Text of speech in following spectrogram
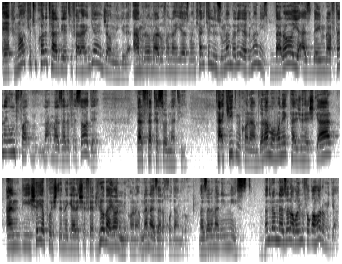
اقناع که تو کار تربیتی فرهنگی انجام می‌گیره. امر معروف و نهی از منکر که لزوما برای اقناع نیست. برای از بین رفتن اون ف... مظهر فساده در فقه سنتی. تاکید می‌کنم. دارم عنوان یک پژوهشگر اندیشه پشت نگرش فقهی رو بیان می‌کنم. نه نظر خودم رو. نظر من این نیست. من دارم نظر آقایون فقها رو میگم.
